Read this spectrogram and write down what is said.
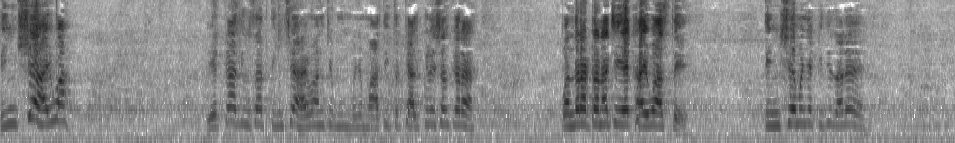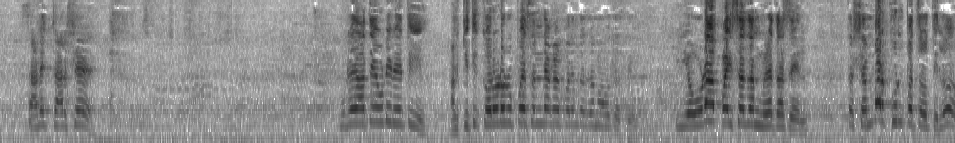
तीनशे हायवा. एका दिवसात तीनशे हायवांची म्हणजे मातीचं कॅल्क्युलेशन करा. पंधरा टनाची एक हायवा असते. तीनशे म्हणजे किती झाले? साडेचारशे. कुठे जाते एवढी रेती? आणि किती करोड रुपये संध्याकाळपर्यंत जमा होत असतील? एवढा पैसा जर मिळत असेल तर शंभर खून पचवतील हो.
